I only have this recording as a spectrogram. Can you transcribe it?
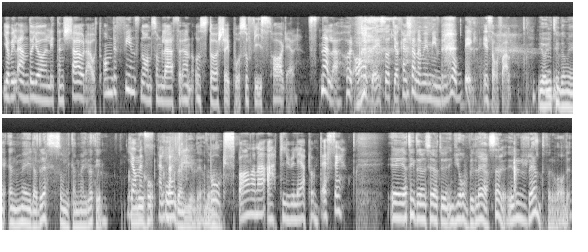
Jag vill ändå göra en liten shout-out. Om det finns någon som läser den och stör sig på Sofies sagor, snälla hör av dig så att jag kan känna mig mindre jobbig i så fall. Jag har ju till och med en mailadress som ni kan mejla till. Kommer ja, men du ihåg, snälla. ihåg den Julia? Bokspanarna Jag tänkte när du säger att du är en jobbig läsare, är du rädd för att vara det?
